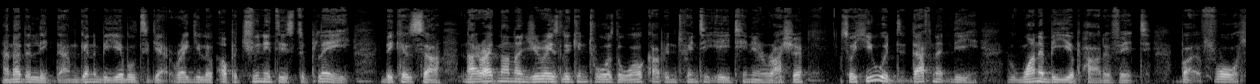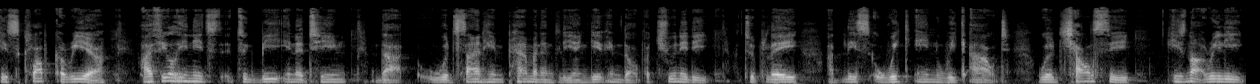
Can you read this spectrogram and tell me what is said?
another league that I'm going to be able to get regular opportunities to play. Because uh, now, right now, Nigeria is looking towards the World Cup in 2018 in Russia. So he would definitely want to be a part of it. But for his club career, I feel he needs to be in a team that would sign him permanently and give him the opportunity to play at least week in, week out. With Chelsea, he's not really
